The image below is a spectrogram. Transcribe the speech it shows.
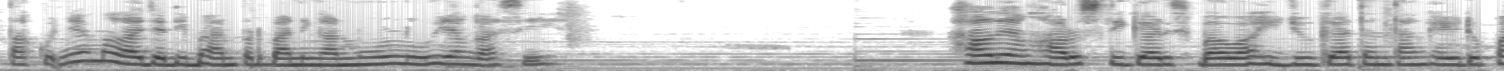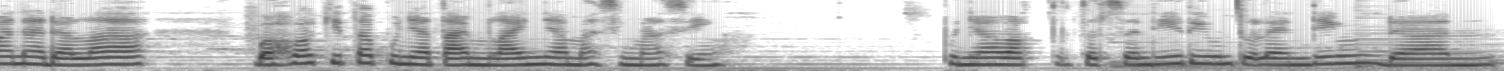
Takutnya malah jadi bahan perbandingan mulu ya nggak sih? Hal yang harus digarisbawahi juga tentang kehidupan adalah bahwa kita punya timelinenya masing-masing. Punya waktu tersendiri untuk landing dan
